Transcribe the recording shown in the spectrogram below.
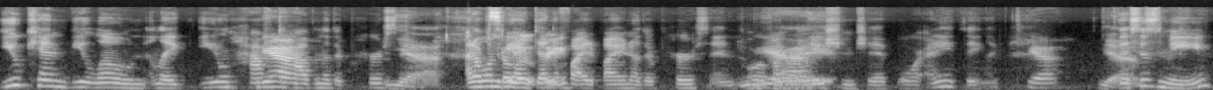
you can be alone. Like you don't have Yeah. to have another person. Yeah. I don't want to be identified by another person or Yeah. by a relationship or anything. Like yeah, Yeah. this is me.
